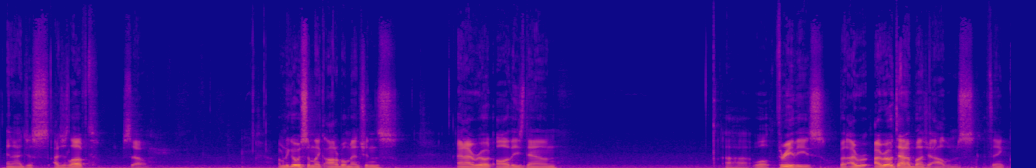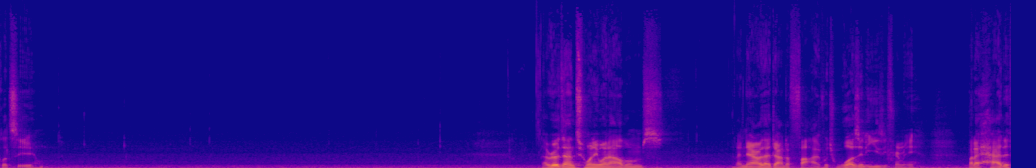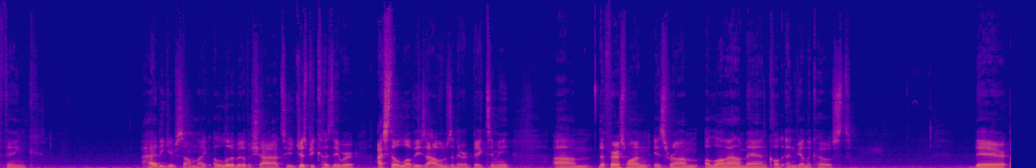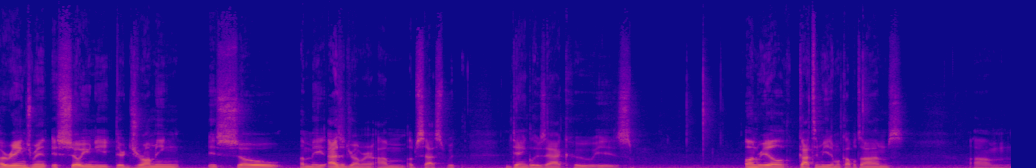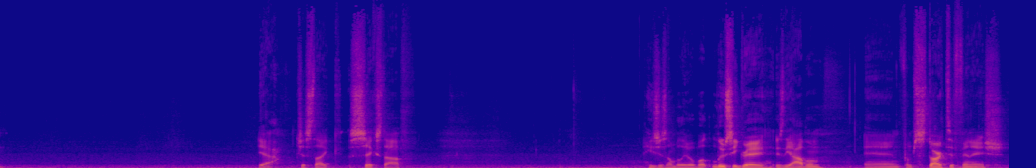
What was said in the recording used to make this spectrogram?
And I just I just loved. So I'm gonna go with some like honorable mentions, and I wrote all these down. Uh, well, three of these, but I, I wrote down a bunch of albums. I think. Let's see. I wrote down 21 albums, and I narrowed that down to five, which wasn't easy for me. But I had to think, I had to give some like a little bit of a shout out to, just because they were. I still love these albums and they were big to me. Um, the first one is from a Long Island band called Envy on the Coast. Their arrangement is so unique. Their drumming is so amazing. As a drummer, I'm obsessed with Dan Gluszak, who is unreal. Got to meet him a couple times. Um, yeah, just like sick stuff. He's just unbelievable. But Lucy Gray is the album, and from start to finish,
